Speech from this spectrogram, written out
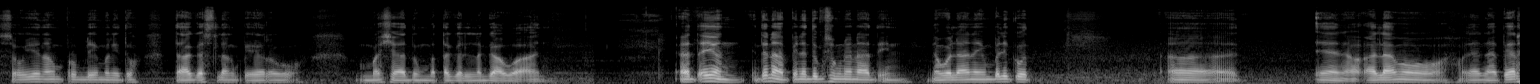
So yun ang problema nito. Tagas lang pero masyadong matagal na gawaan. At ayun, ito na, pinadugsong na natin. Nawala na yung balikot. At Ayan, o, akala mo wala na. Pero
